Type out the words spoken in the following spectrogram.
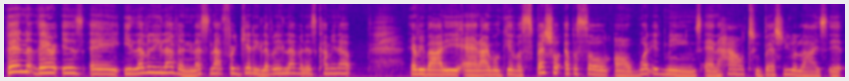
Then there is a 1111. Let's not forget 1111 is coming up, everybody, and I will give a special episode on what it means and how to best utilize it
